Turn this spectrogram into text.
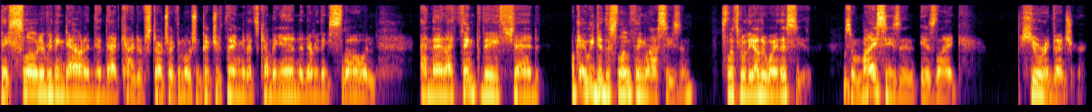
they slowed everything down and did that kind of Star Trek the motion picture thing, and it's coming in and everything's slow. And and then I think they said, okay, we did the slow thing last season, so let's go the other way this season. Hmm. So my season is like pure adventure.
